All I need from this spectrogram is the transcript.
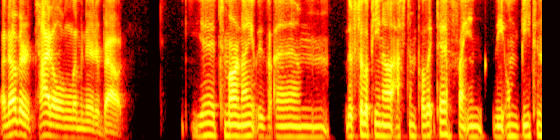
another title eliminator bout. Yeah, tomorrow night with um the Filipino Aston Palicte fighting the unbeaten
